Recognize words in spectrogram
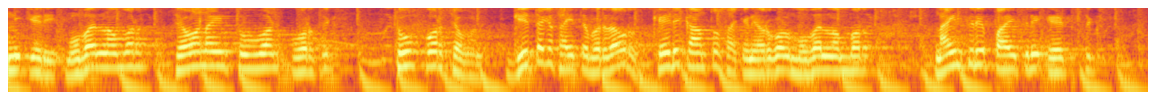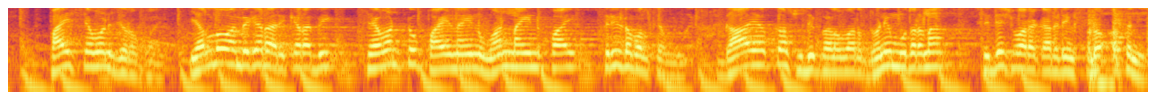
Anikeri mobile number seven nine two one four six two four seven. ಗೀತೆಗೆ ಸಾಹಿತ್ಯ ಬರೆದವರು ಕೆಡಿ ಕಾಂತು, ಸಾಕಿನ mobile number nine three five three eight six five seven zero five ಎಲ್ಲೋ ಅಂಬಿಗರ ಅರಿಕೆರ B seven two five nine one nine five three double seven ಗಾಯಕ ಸುದೀಪ್ ಬೆಳವರ್ ಧ್ವನಿ ಮುದ್ರಣ ಸಿದ್ದೇಶ್ವರ ರೆಕಾರ್ಡಿಂಗ್ ಸ್ಟುಡಿಯೋ ಅತನಿ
